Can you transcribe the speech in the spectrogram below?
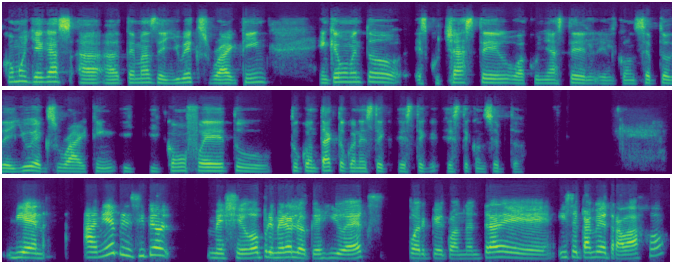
¿cómo llegas a, temas de UX Writing? ¿En qué momento escuchaste o acuñaste el, concepto de UX Writing y, cómo fue tu, contacto con este, este, este concepto? Bien, a mí al principio me llegó primero lo que es UX, porque cuando entré, de, hice el cambio de trabajo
